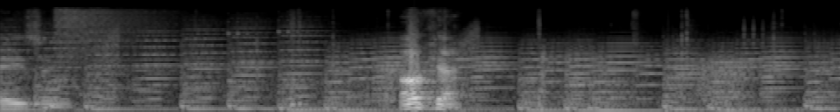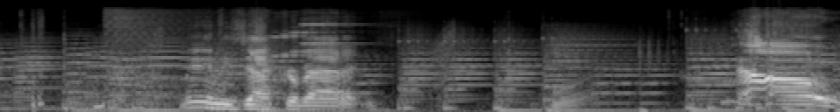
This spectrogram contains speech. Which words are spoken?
Amazing. Okay. Man, he's acrobatic. No!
